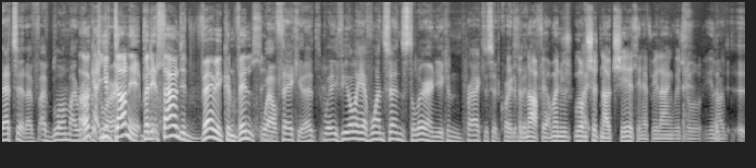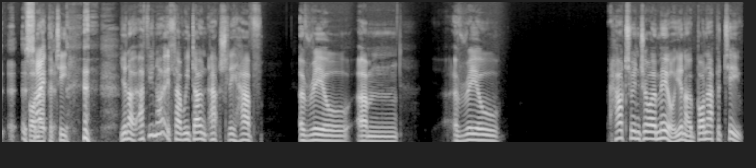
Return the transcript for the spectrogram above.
That's it. I've I've blown my repertoire. Okay, you've done it, but it sounded very convincing. Well, thank you. That's, well, if you only have one sentence to learn, you can practice it quite it's a bit. enough. I mean, one I- should know cheers in every language, or you know, bon Aside- appetit. you know, have you noticed how we don't actually have a real, um, a real, how to enjoy a meal? You know, bon appetit.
